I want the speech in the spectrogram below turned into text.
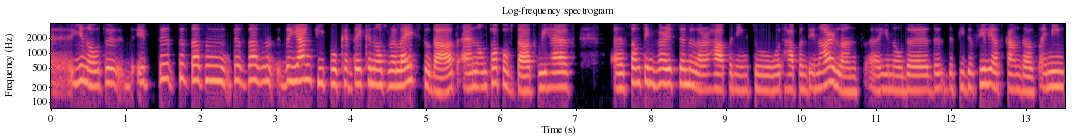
uh, you know, the, it, this doesn't, this doesn't, the young people, can, they cannot relate to that. And on top of that, we have uh, something very similar happening to what happened in Ireland, uh, you know, the, the, the pedophilia scandals. I mean,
